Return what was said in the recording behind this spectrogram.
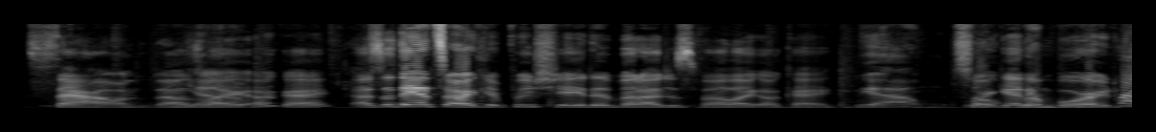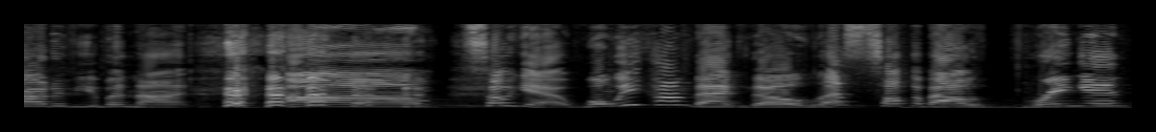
sound. I was Yeah. like, okay. As a dancer, I could appreciate it, but I just felt like, okay. Yeah. So We're getting We're bored. proud of you, but not. um. So yeah, when we come back though, let's talk about bringing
